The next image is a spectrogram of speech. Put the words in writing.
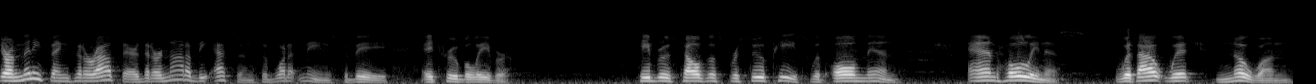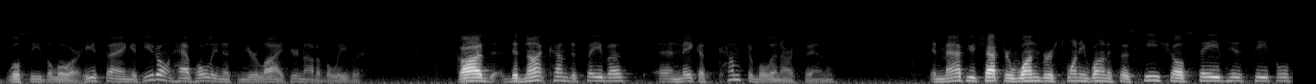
there are many things that are out there that are not of the essence of what it means to be a true believer. Hebrews tells us, pursue peace with all men and holiness, without which no one will see the Lord. He's saying, if you don't have holiness in your life, you're not a believer. God did not come to save us and make us comfortable in our sins. In Matthew chapter 1 verse 21 it says, He shall save His people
